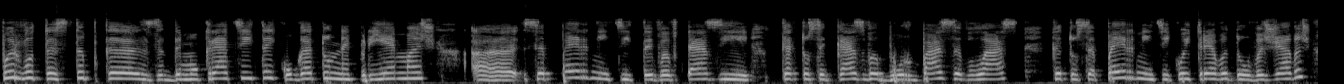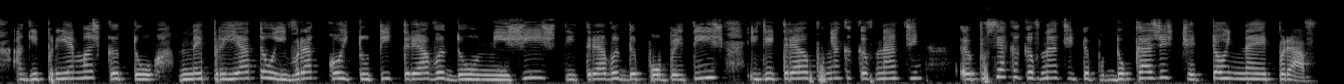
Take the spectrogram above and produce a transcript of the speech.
Първата стъпка за демокрациите е когато не приемаш а, съперниците в тази, както се казва, борба за власт, като съперници, които трябва да уважаваш, а ги приемаш като неприятел и враг, който ти трябва да унижиш, ти трябва да победиш и ти трябва по някакъв начин по всякакъв начин да докажеш, че той не е прав.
